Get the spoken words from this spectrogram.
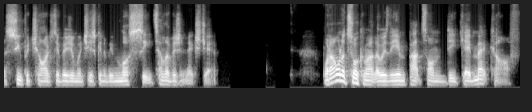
a supercharged division, which is going to be must see television next year. What I want to talk about, though, is the impact on DK Metcalf,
